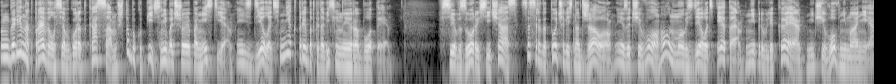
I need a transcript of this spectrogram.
Гарин отправился в город Касса, чтобы купить небольшое поместье и сделать некоторые подготовительные работы. Все взоры сейчас сосредоточились на Джао, из-за чего он мог сделать это, не привлекая ничего внимания.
